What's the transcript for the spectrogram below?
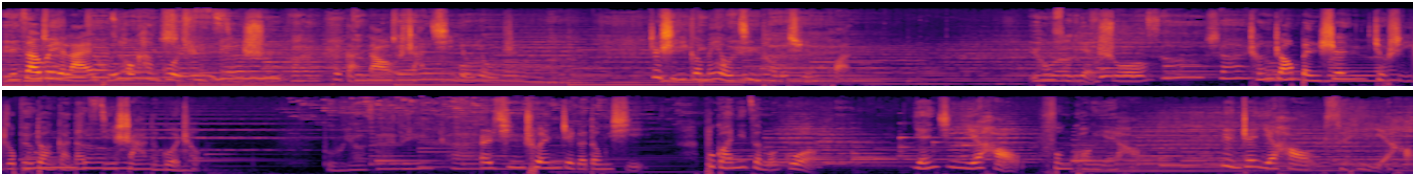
人在未来回头看过去自己时，会感到傻气又幼稚。这是一个没有尽头的循环。通俗点说，成长本身就是一个不断感到自己傻的过程。而青春这个东西，不管你怎么过，严谨也好，疯狂也好。认真也好，随意也好，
